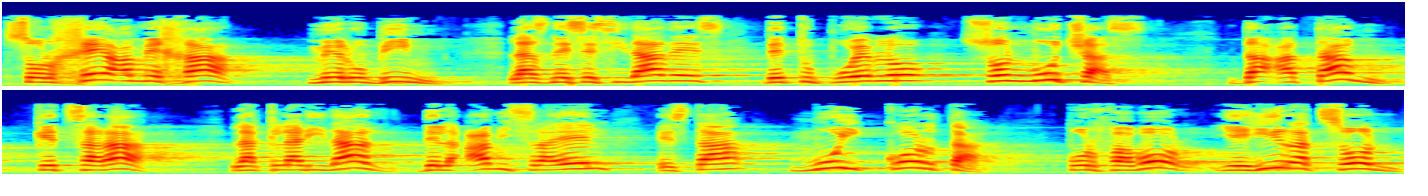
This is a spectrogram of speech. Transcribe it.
Sorge ameja merubim. Las necesidades de tu pueblo son muchas. Da'atam Quetzará, la claridad del Am Israel está muy corta. Por favor, Yehi Ratzon,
